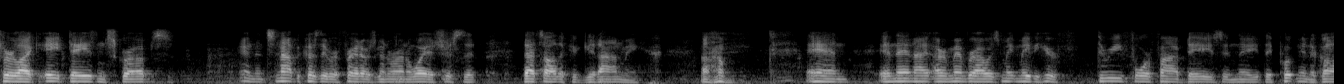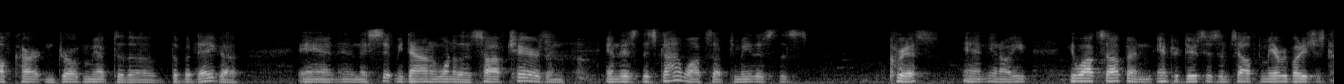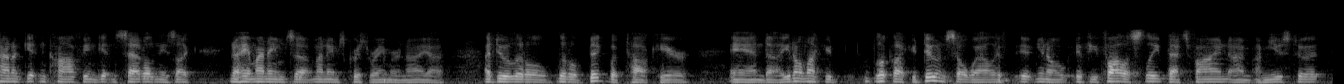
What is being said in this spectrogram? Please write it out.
for like eight days in scrubs, and it's not because they were afraid I was going to run away. It's just that that's all that could get on me. Um, and and then I, I remember I was may, maybe here three, four, five days, and they they put me in a golf cart and drove me up to the the bodega, and and they sit me down in one of the soft chairs, and and this this guy walks up to me, this this Chris, and you know he he walks up and introduces himself to me. Everybody's just kind of getting coffee and getting settled, and he's like, you know, hey, my name's uh, my name's Chris Raymer, and I uh, I do a little little big book talk here, and uh, you don't like you look like you're doing so well. If, you know if you fall asleep, that's fine. I'm I'm used to it.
